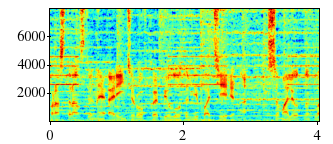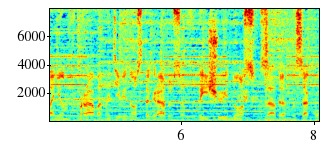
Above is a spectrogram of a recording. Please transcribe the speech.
Пространственная ориентировка пилотами потеряна. Самолет наклонен вправо на 90 градусов, да еще и нос задран высоко.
